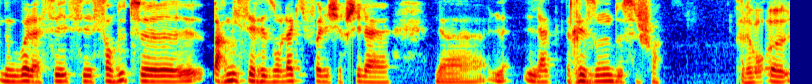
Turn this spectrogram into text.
donc voilà, c'est sans doute euh, parmi ces raisons-là qu'il faut aller chercher la, la, la, la raison de ce choix. Alors, euh,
